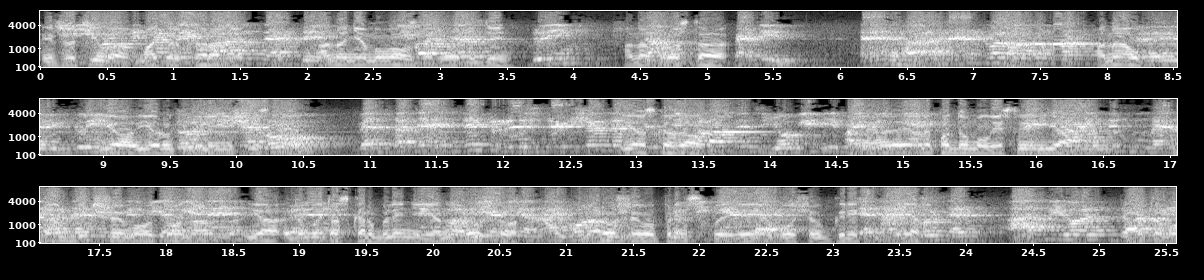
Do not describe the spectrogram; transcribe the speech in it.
И Джатила, мать Радхарани, она не омывалась даже в этот день. Она просто... Она, ее, ее руки были нечистые. И он сказал, а она подумала, если я дам дикшу ему, то она, я, это будет оскорбление, я нарушу, нарушу его принципы, и я получу грех. грех. Поэтому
